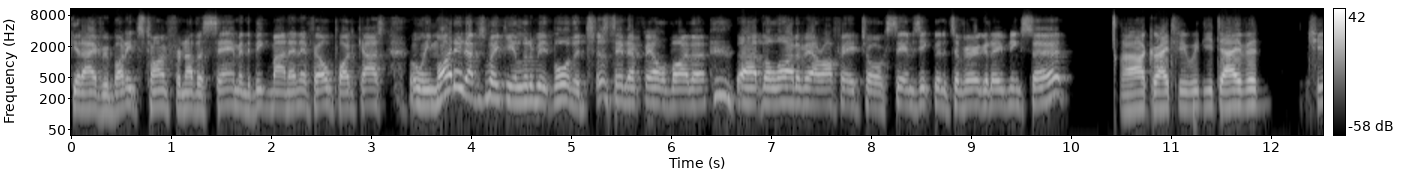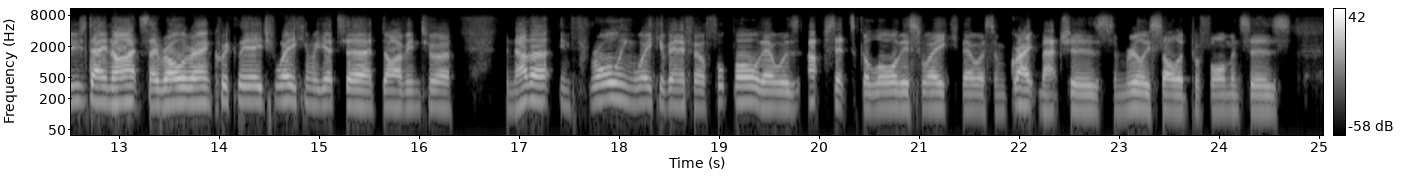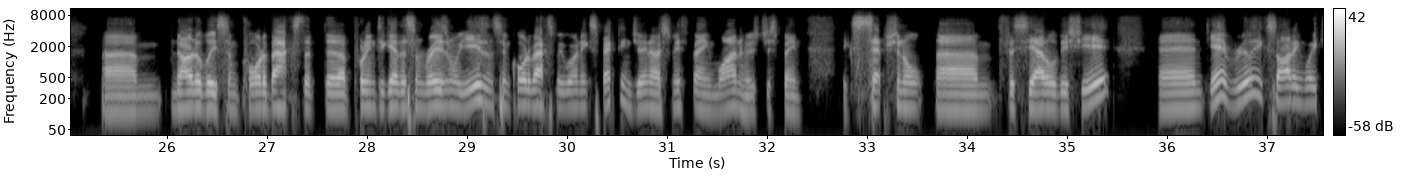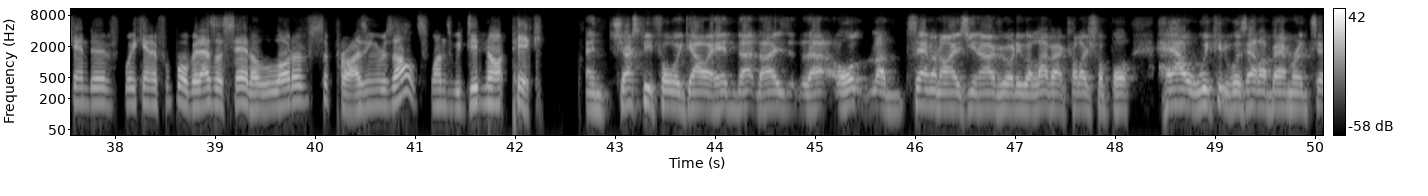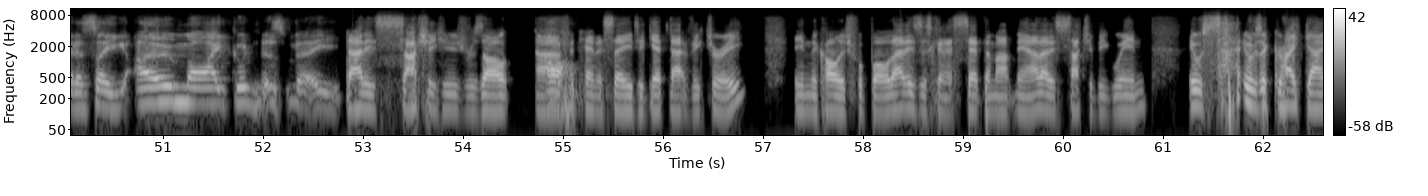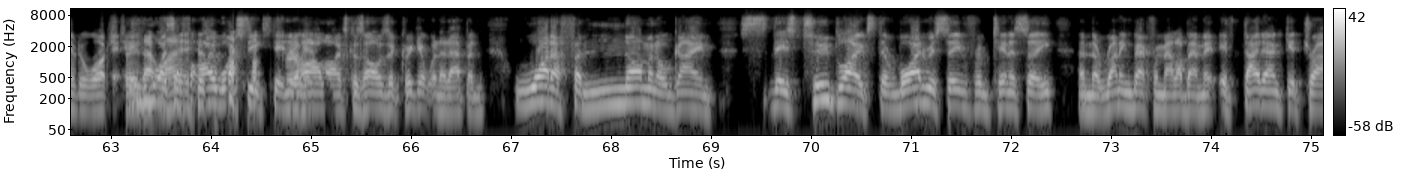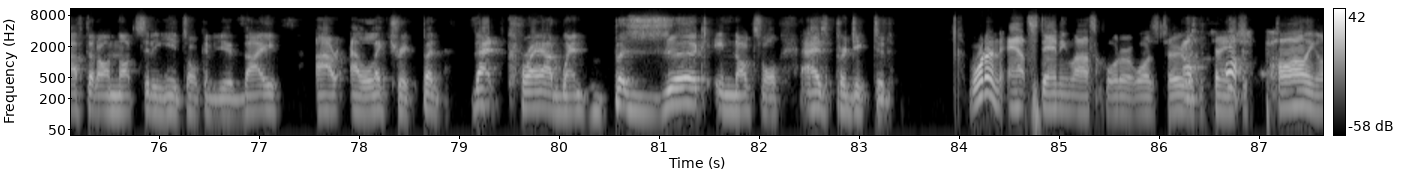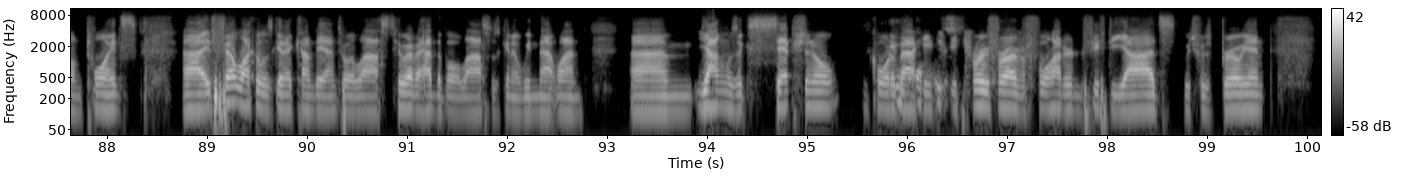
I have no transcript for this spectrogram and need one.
G'day, everybody. It's time for another Sam and the Big Man NFL podcast. We might end up speaking a little bit more than just NFL by the uh, the light of our off-air talk. Sam Zickman, it's a very good evening, sir. Oh, great to be with you, David. Tuesday nights, they roll around quickly each week, and we get to dive into a, another enthralling week of NFL football. There was upsets galore this week. There were some great matches, some really solid performances. Um, notably, some quarterbacks that, that are putting together some reasonable years and some quarterbacks we weren't expecting. Geno Smith being one who's just been exceptional um, for Seattle this year. And yeah, really exciting weekend of weekend of football. But as I said, a lot of surprising results, ones we did not pick. And just before we go ahead, that those that all uh, Sam and I, as you know, everybody will love our college football. How wicked was Alabama and Tennessee? Oh my goodness me! That is such a huge result uh, oh. for Tennessee to get that victory in the college football. That is just going to set them up now. That is such a big win. It was it was a great game to watch too. It that was one. A, I watched the extended highlights because I was at cricket when it happened. What a phenomenal game! There's two blokes, the wide receiver from Tennessee and the running back from Alabama. If they don't get drafted, I'm not sitting here talking to you. They are electric. But that crowd went berserk in Knoxville as predicted. What an outstanding last quarter it was too, with the team just piling on points. Uh, it felt like it was going to come down to a last. Whoever had the ball last was going to win that one. Um, Young was exceptional quarterback. He, he, threw for over 450 yards, which was brilliant.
